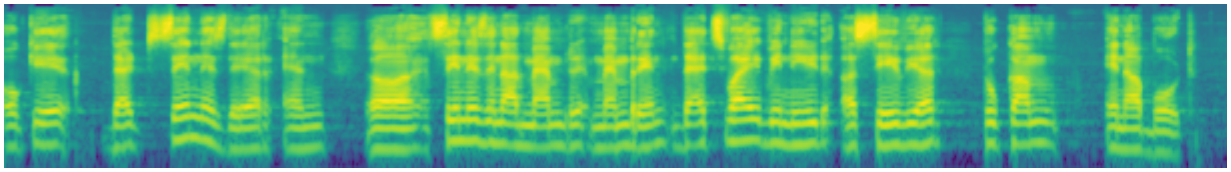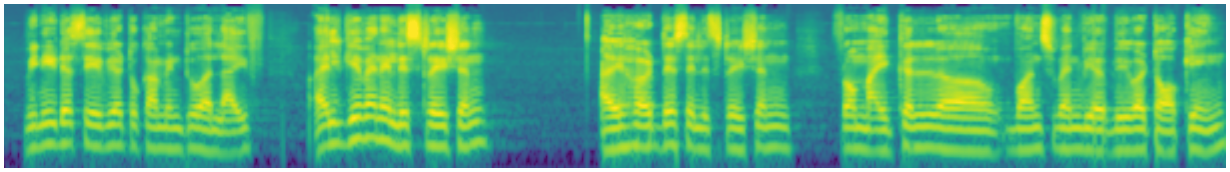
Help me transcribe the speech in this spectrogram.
okay, that sin is there and uh, sin is in our membra- membrane. That's why we need a savior to come in our boat. We need a savior to come into our life. I'll give an illustration. I heard this illustration from Michael uh, once when we, we were talking.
